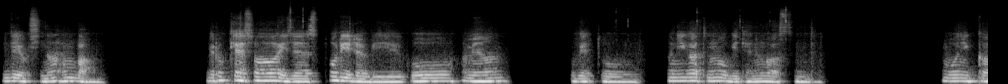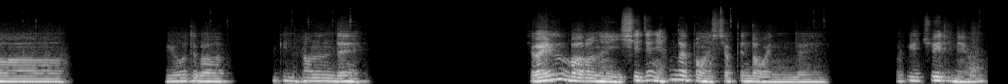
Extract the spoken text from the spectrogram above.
근데 역시나 한방. 이렇게 해서 이제 스토리를 밀고 하면 그게 또 순위가 등록이 되는 것 같습니다. 보니까 리워드가 크긴 하는데 제가 읽은 바로는 이 시즌이 한 달 동안 시작된다고 했는데 일주일이네요.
